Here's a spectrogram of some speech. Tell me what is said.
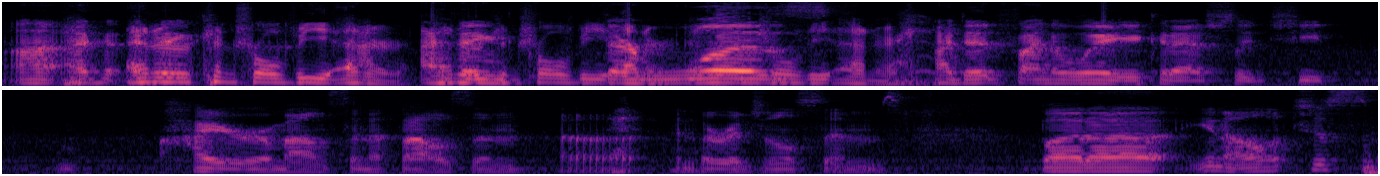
Uh, I, th- I enter think control V enter. I enter think control V there enter. enter, was- control V enter. I did find a way you could actually cheat higher amounts than a thousand uh, in the original Sims. But uh, you know, just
